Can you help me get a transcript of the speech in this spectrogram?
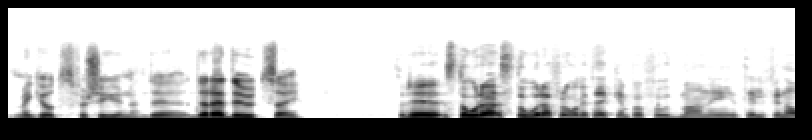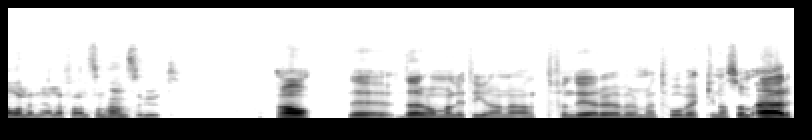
med Guds försyn. Det, det redde ut sig. Så det är stora, stora frågetecken på Foodman i, till finalen i alla fall, som han såg ut. Ja, det, där har man lite grann att fundera över de här två veckorna som är.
